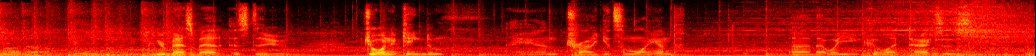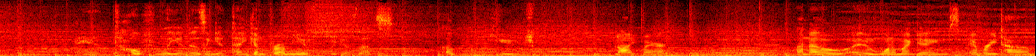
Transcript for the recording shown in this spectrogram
but uh, your best bet is to join a kingdom and try to get some land. Uh, that way you can collect taxes and hopefully it doesn't get taken from you because that's a huge nightmare. I know in one of my games, every time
